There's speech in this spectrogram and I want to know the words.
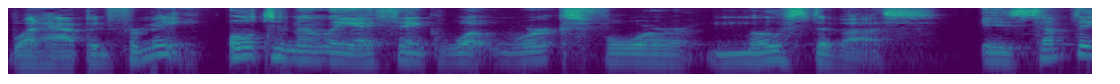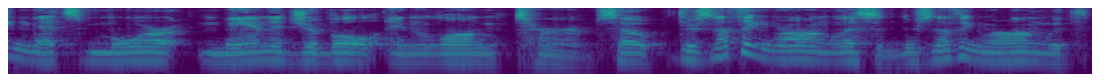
what happened for me. Ultimately, I think what works for most of us is something that's more manageable and long term. So there's nothing wrong. Listen, there's nothing wrong with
